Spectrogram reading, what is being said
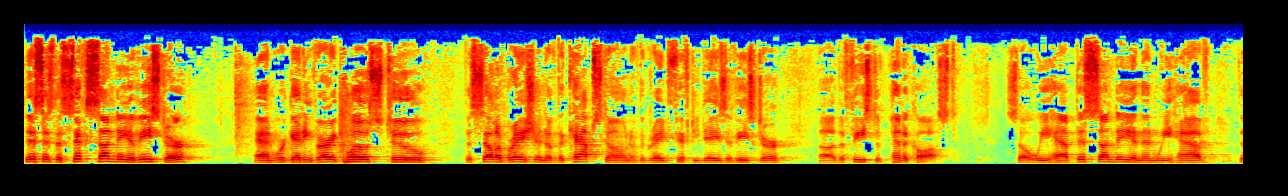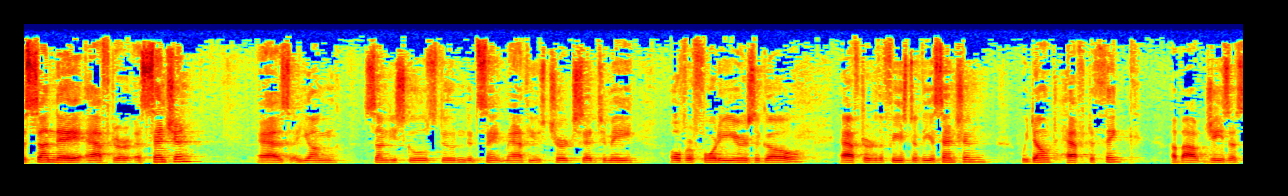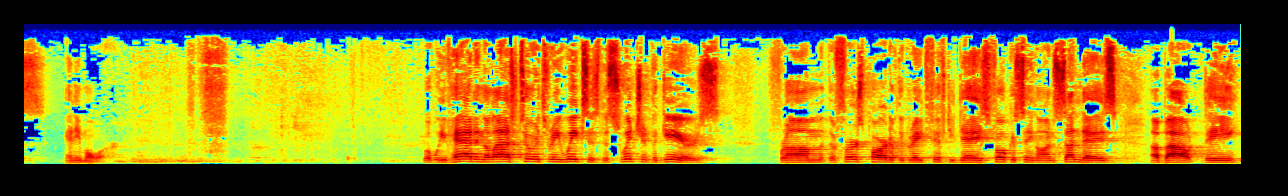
This is the sixth Sunday of Easter, and we're getting very close to the celebration of the capstone of the great 50 days of Easter, uh, the Feast of Pentecost. So we have this Sunday, and then we have the Sunday after Ascension. As a young Sunday school student at St. Matthew's Church said to me over 40 years ago, after the Feast of the Ascension, we don't have to think about Jesus anymore. What we've had in the last two or three weeks is the switch of the gears from the first part of the Great 50 Days, focusing on Sundays about the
